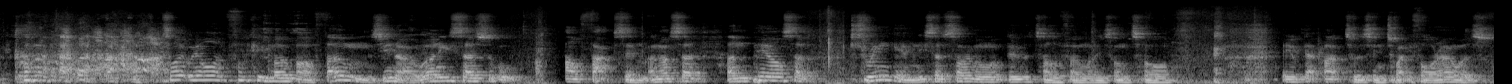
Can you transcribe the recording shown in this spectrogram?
it's like we all have fucking mobile phones, you know, and he says, I'll fax him. And I said, and PR said, just ring him. And he said, Simon won't do the telephone when he's on tour. He'll get back to us in 24 hours.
